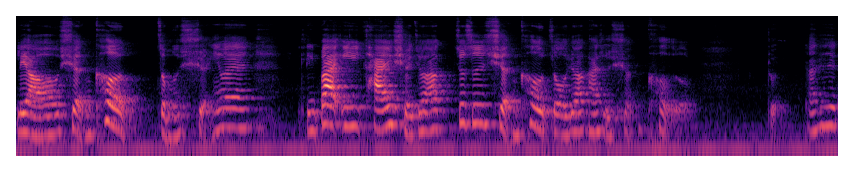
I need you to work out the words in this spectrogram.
聊选课怎么选，因为礼拜一开学就要就是选课周就要开始选课了，对，但是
